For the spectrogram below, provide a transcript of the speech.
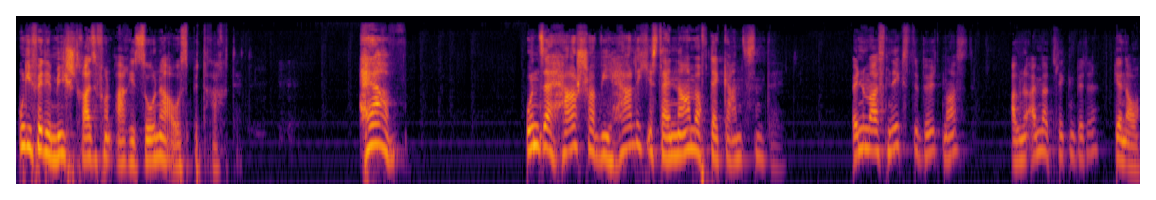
ungefähr die Milchstraße von Arizona aus betrachtet. Herr, unser Herrscher, wie herrlich ist dein Name auf der ganzen Welt. Wenn du mal das nächste Bild machst, aber nur einmal klicken bitte. Genau.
